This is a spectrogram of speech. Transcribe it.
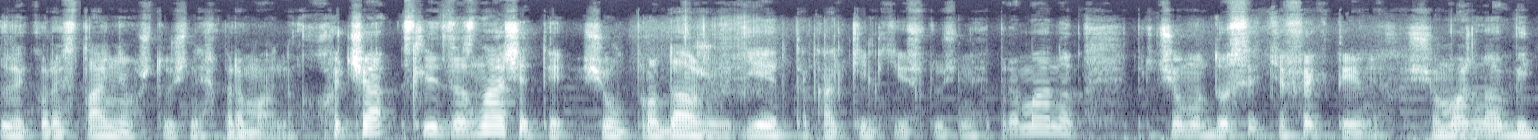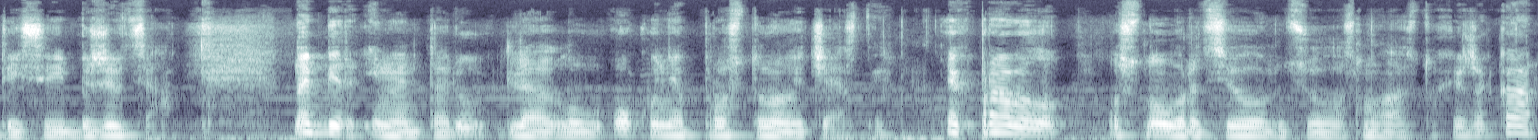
з використанням штучних приманок. Хоча слід зазначити, що в продажу є така кількість штучних приманок, причому досить ефективних, що можна обійтися і без живця. Набір інвентарю для лову окуня просто величезний. Як правило, основу раціону цього смугастого хижака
